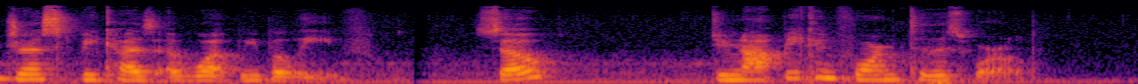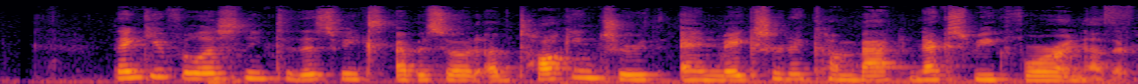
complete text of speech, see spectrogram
just because of what we believe. So, do not be conformed to this world. Thank you for listening to this week's episode of Talking Truth, and make sure to come back next week for another.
